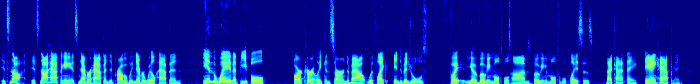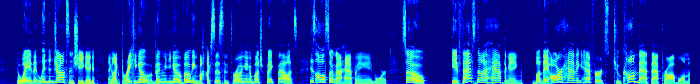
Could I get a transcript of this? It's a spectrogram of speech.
It's not. It's not happening. It's never happened. It probably never will happen in the way that people are currently concerned about with like individuals you know voting multiple times, voting in multiple places, that kind of thing. It ain't happening. The way that Lyndon Johnson cheated and like breaking open, you know, voting boxes and throwing in a bunch of fake ballots is also not happening anymore. So, if that's not happening, but they are having efforts to combat that problem,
